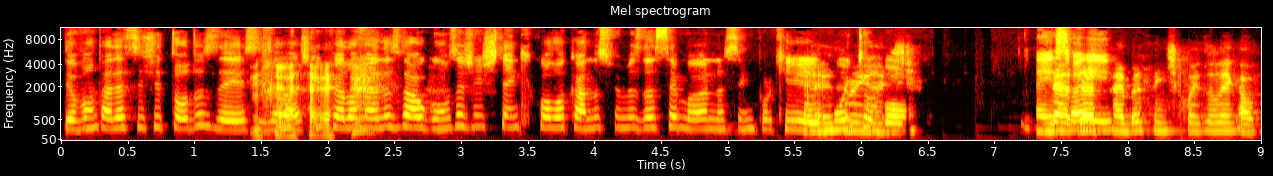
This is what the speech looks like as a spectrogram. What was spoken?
deu vontade de assistir todos esses. Eu acho que pelo menos alguns a gente tem que colocar nos filmes da semana, assim, porque é, é muito bom. Acho. É isso dá, aí. Dá bastante coisa legal.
